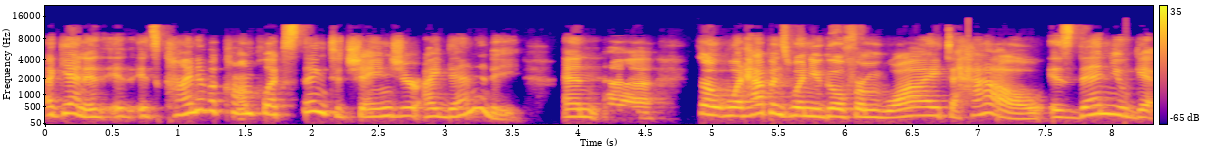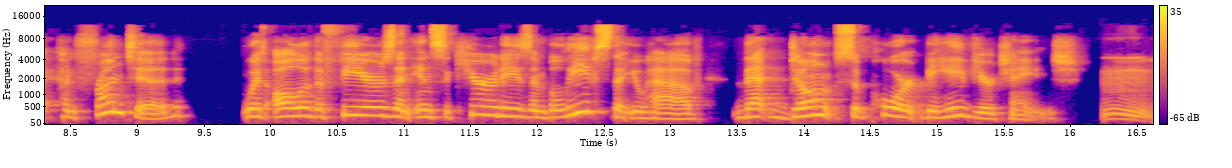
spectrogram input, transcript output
Again, it, it, it's kind of a complex thing to change your identity. And uh, so, what happens when you go from why to how is then you get confronted with all of the fears and insecurities and beliefs that you have that don't support behavior change. Hmm.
